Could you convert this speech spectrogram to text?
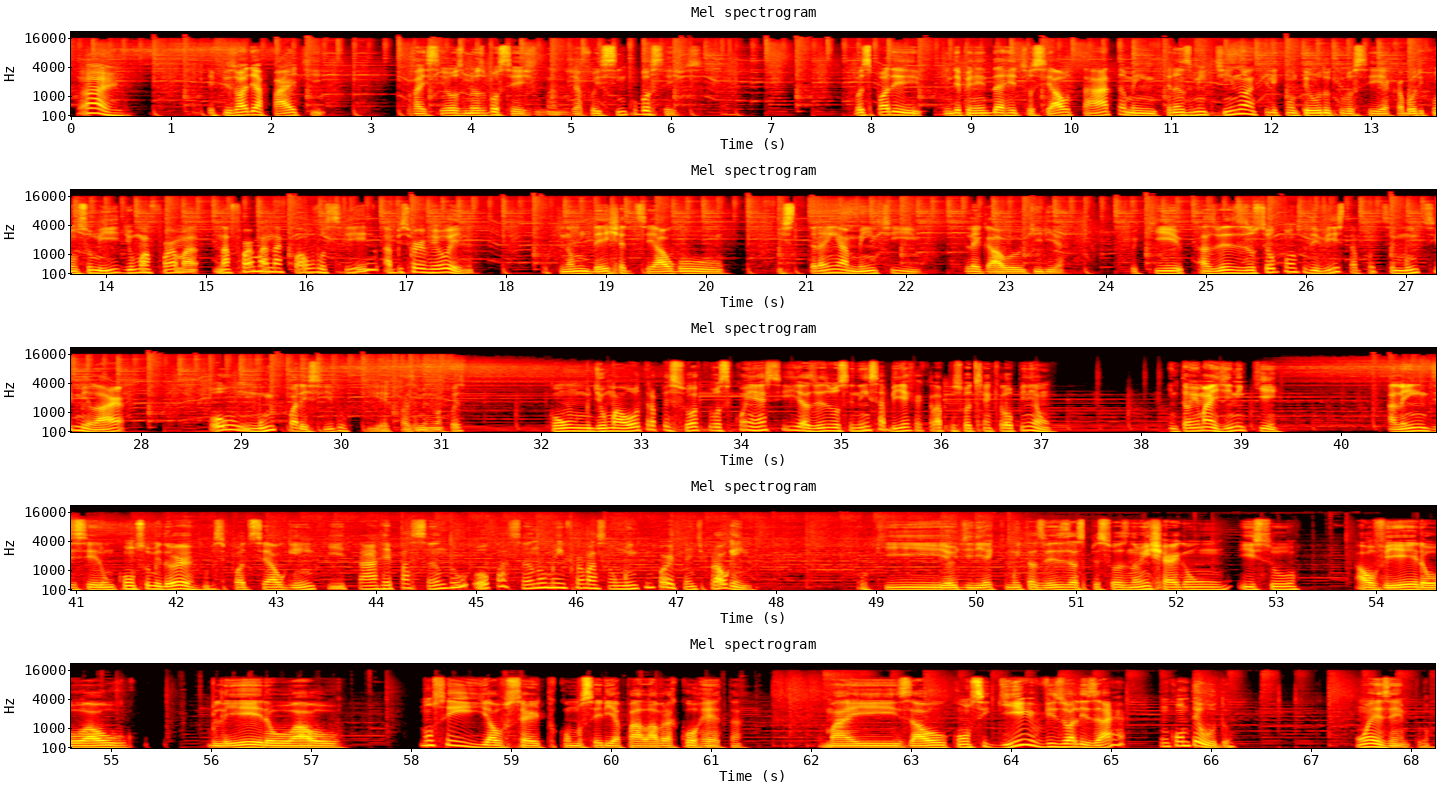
Ai. Episódio à parte vai ser os meus bocejos, mano. Já foi cinco bocejos. Você pode, independente da rede social, tá também transmitindo aquele conteúdo que você acabou de consumir de uma forma, na forma na qual você absorveu ele. O que não deixa de ser algo estranhamente legal, eu diria. Porque às vezes o seu ponto de vista pode ser muito similar ou muito parecido, que é quase a mesma coisa, com de uma outra pessoa que você conhece e às vezes você nem sabia que aquela pessoa tinha aquela opinião. Então imagine que, além de ser um consumidor, você pode ser alguém que está repassando ou passando uma informação muito importante para alguém. O que eu diria que muitas vezes as pessoas não enxergam isso ao ver ou ao ler ou ao não sei ao certo como seria a palavra correta, mas ao conseguir visualizar um conteúdo. Um exemplo.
